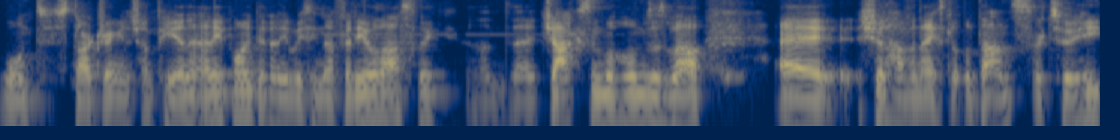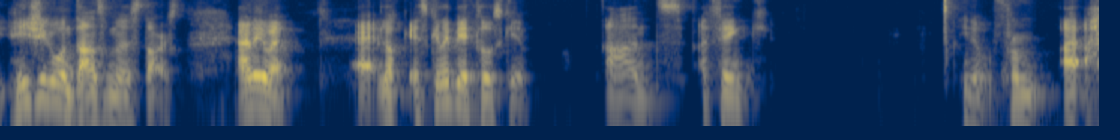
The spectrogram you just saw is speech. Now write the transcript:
won't start drinking champagne at any point. If anybody's seen that video last week, and uh, Jackson Mahomes as well, uh, should have a nice little dance or two. He, he should go and dance with the stars. Anyway, uh, look, it's going to be a close game. And I think, you know, from I,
